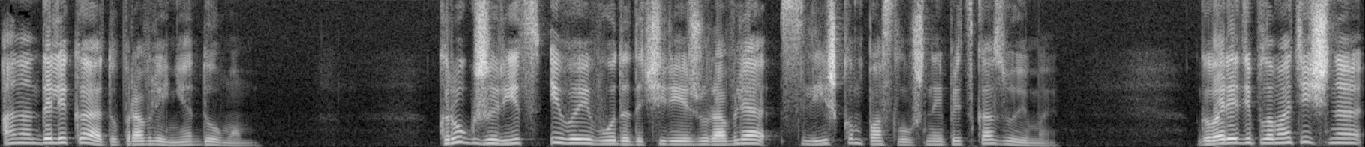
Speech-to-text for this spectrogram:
Она далека от управления домом. Круг жриц и воевода дочерей журавля слишком послушны и предсказуемы говоря дипломатично,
